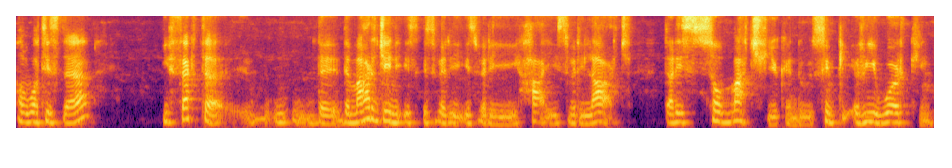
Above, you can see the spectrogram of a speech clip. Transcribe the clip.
on what is there, in fact, uh, the the margin is, is very is very high, it's very large. There is so much you can do simply reworking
